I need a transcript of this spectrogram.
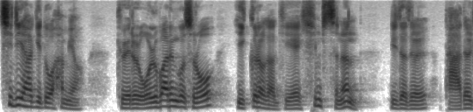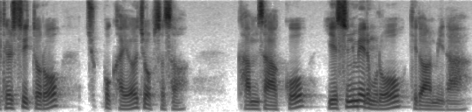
치리하기도 하며 교회를 올바른 것으로 이끌어가기에 힘쓰는 리더들 다들 될 수 있도록 축복하여 주옵소서 감사하고 예수님의 이름으로 기도합니다.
